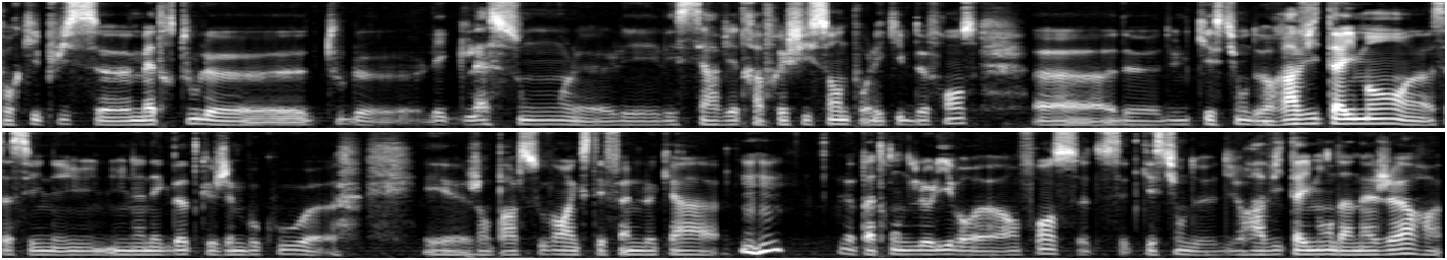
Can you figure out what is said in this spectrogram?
pour qu'ils puissent mettre tout le, tout le, les glaçons boissons, les, les, serviettes rafraîchissantes pour l'équipe de France, euh, d'une question de ravitaillement. ça, c'est une, une, anecdote que j'aime beaucoup et j'en parle souvent avec Stéphane Leca. Mm le patron de l'eau libre euh, en France, cette question de, du ravitaillement d'un nageur, euh,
